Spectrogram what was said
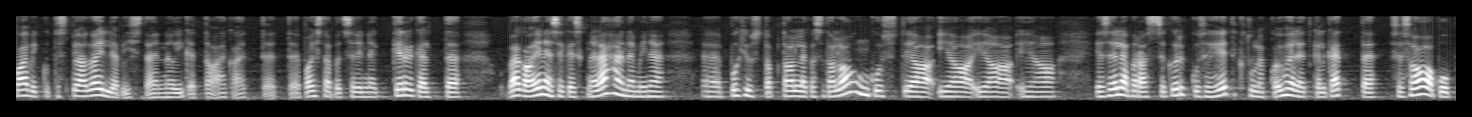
kaevikutest pead välja pista enne õiget aega, et, et paistab, et selline kergelt väga enesekeskne lähenemine eh, põhjustab talle ka seda langust ja, ja, ja, ja ja sellepärast see kõrguse hetk tuleb ka ühel hetkel kätte, see saabub,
